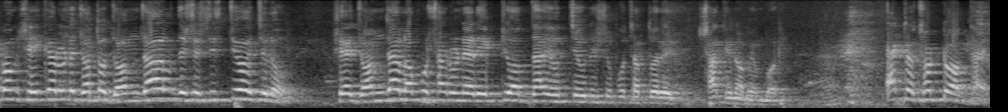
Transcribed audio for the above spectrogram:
এবং সেই কারণে যত জঞ্জাল দেশে সৃষ্টি হয়েছিল, সে জঞ্জাল অপসারণের একটি অধ্যায় হচ্ছে উনিশশো পঁচাত্তরের সাতই নভেম্বর। একটা ছোট্ট অধ্যায়।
